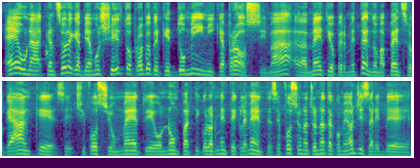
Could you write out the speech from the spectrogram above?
è una canzone che abbiamo scelto proprio perché domenica prossima, eh, meteo permettendo, ma penso che anche se ci fosse un meteo non particolarmente clemente, se fosse una giornata come oggi sarebbe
